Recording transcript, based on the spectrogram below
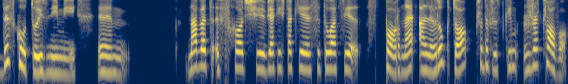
dyskutuj z nimi, Nawet wchodź w jakieś takie sytuacje sporne, ale rób to przede wszystkim rzeczowo,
